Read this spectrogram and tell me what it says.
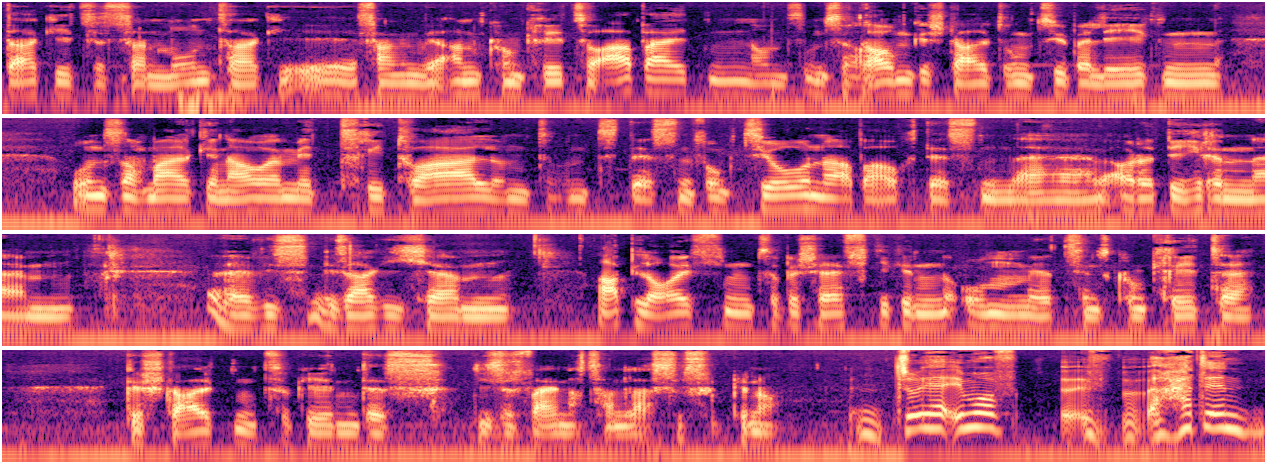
Da geht es am Montag, äh, fangen wir an, konkret zu arbeiten und unsere Raumgestaltung zu überlegen, uns nochmal genauer mit Ritual und, und dessen Funktion, aber auch dessen äh, oder deren, ähm, äh, wie, wie sage ich, ähm, Abläufen zu beschäftigen, um jetzt ins konkrete Gestalten zu gehen des, dieses Weihnachtsanlasses. Genau. Joja Imhoff, äh, hat denn,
